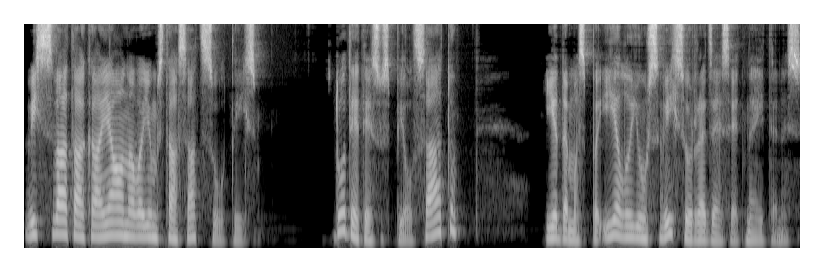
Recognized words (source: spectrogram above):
Vissvētākā jaunava jums tās atsūtīs. Dodieties uz pilsētu, iedamas pa ielu jūs visur redzēsiet meitenes.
